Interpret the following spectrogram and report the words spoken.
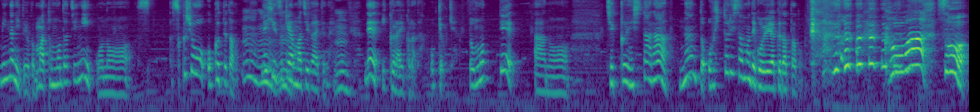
みんなにというか、まあ、友達にこのススクショを送ってたの。うんうんうんで日付は間違えてない。うん。でいくらいくらだ。OKOK と思ってあのチェックインしたらなんとお一人様でご予約だったの。怖っ。そう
